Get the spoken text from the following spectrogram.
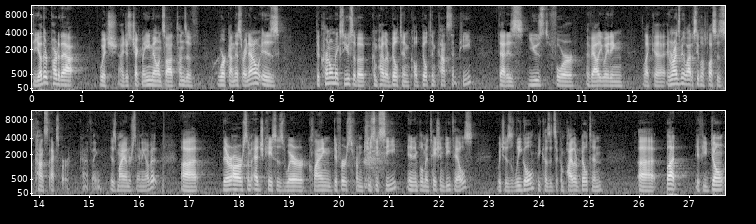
the other part of that, which I just checked my email and saw tons of work on this right now, is the kernel makes use of a compiler built-in called built-in constant p that is used for evaluating, like, uh, it reminds me a lot of C++'s const expr kind of thing, is my understanding of it. Uh, there are some edge cases where Clang differs from GCC in implementation details, which is legal because it's a compiler built-in. Uh, but if you don't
